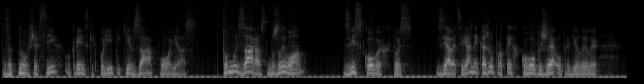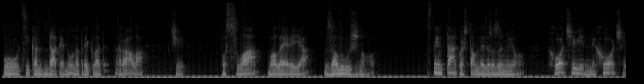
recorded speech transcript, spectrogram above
заткнувши всіх українських політиків за пояс. Тому й зараз, можливо, з військових хтось з'явиться. Я не кажу про тих, кого вже оприділили у ці кандидати. Ну, наприклад, Рала чи посла Валерія Залужного. З ним також там не зрозуміло, хоче він, не хоче,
